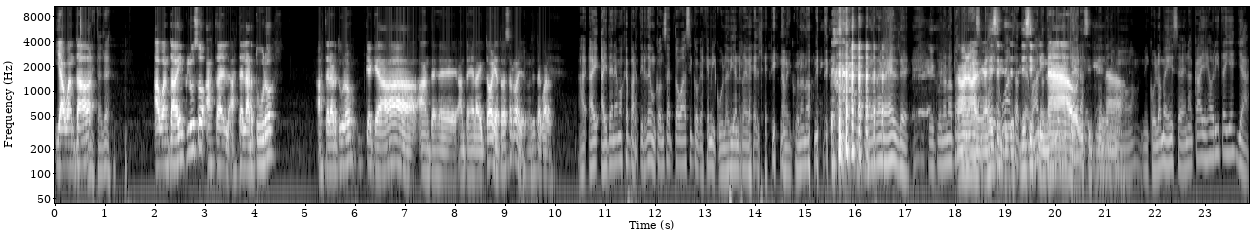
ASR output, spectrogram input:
Y aguantaba, aguantaba incluso hasta el, hasta el Arturo, hasta el Arturo que quedaba antes de, antes de la victoria, todo ese rollo, no sé si te acuerdas. Ahí, tenemos que partir de un concepto básico que es que mi culo es bien rebelde, Lino. Mi culo no. Mi, culo es rebelde. Mi culo no está No, no, es disciplinado, disciplinado. No, mi culo me dice, ven acá y es ahorita y es ya.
